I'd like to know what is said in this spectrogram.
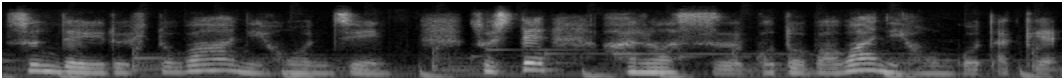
住んでいる人は日本人、そして話す言葉は日本語だけ。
